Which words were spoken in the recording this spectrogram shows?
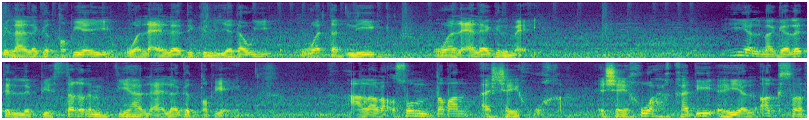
بالعلاج الطبيعي والعلاج اليدوي والتدليك والعلاج المائي. هي المجالات اللي بيستخدم فيها العلاج الطبيعي. على رأسهم طبعا الشيخوخة. الشيخوخة دي هي الأكثر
